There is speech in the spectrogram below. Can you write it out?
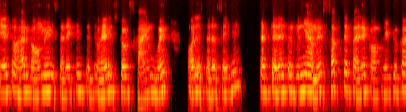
ये तो हर गाँव में इस तरह के तो जो है स्टोर्स कायम हुए और इस तरह से ये चलते रहे। तो दुनिया में सबसे पहले कोऑपरेटिव का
